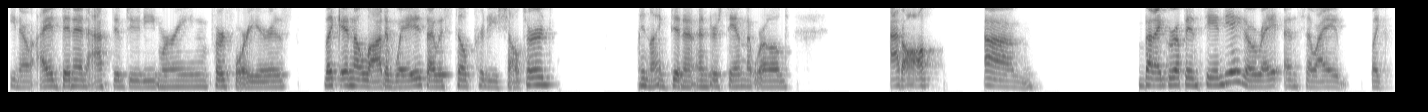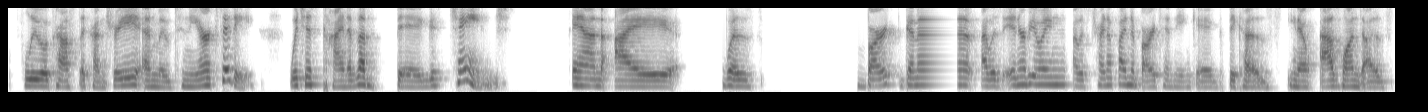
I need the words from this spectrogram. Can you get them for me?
you know, I had been an active duty Marine for four years, like in a lot of ways, I was still pretty sheltered and like didn't understand the world at all. Um, but I grew up in San Diego, right? And so I like flew across the country and moved to New York City, which is kind of a big change. And I was Bart gonna I was interviewing, I was trying to find a bartending gig because, you know, as one does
